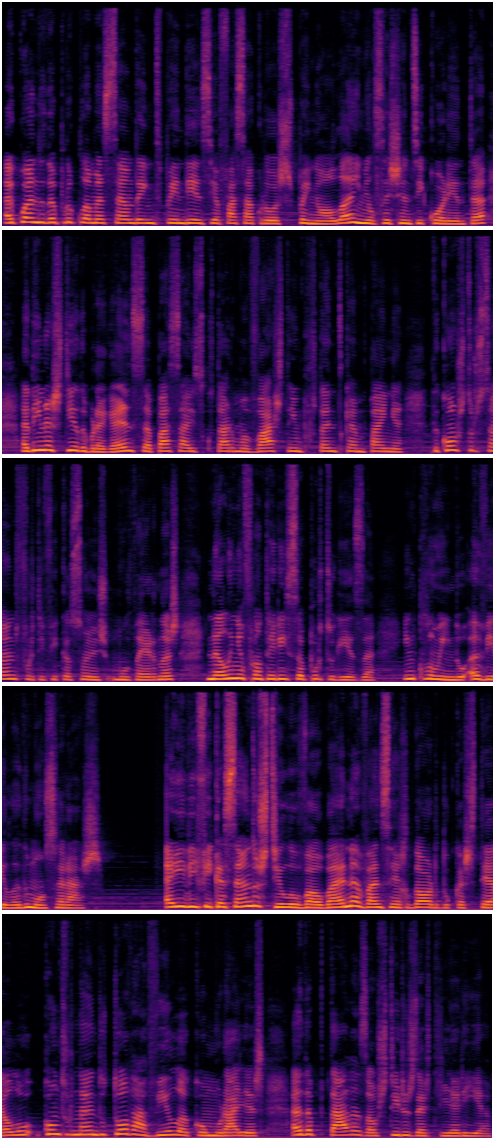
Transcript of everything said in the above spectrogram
A quando da proclamação da independência face à coroa espanhola, em 1640, a dinastia de Bragança passa a executar uma vasta e importante campanha de construção de fortificações modernas na linha fronteiriça portuguesa, incluindo a vila de Monsaraz. A edificação do estilo Vauban avança em redor do castelo, contornando toda a vila com muralhas adaptadas aos tiros de artilharia.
